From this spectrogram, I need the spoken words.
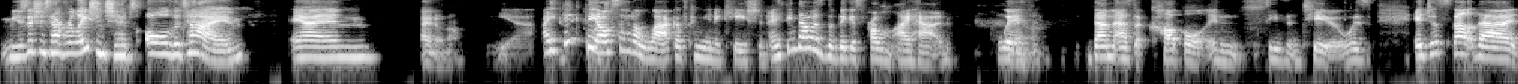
musicians have relationships all the time and i don't know. Yeah. I think they also had a lack of communication. I think that was the biggest problem I had with Yeah. them as a couple in season two was it just felt that,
